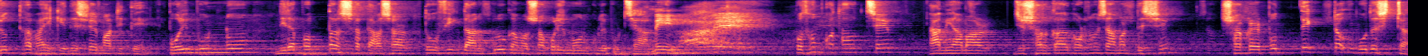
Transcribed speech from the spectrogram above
যোদ্ধা ভাইকে দেশের মাটিতে পরিপূর্ণ নিরাপত্তার সাথে আসার তৌফিক দান করুক। আমার সকলেই মন খুলে পড়ছে। আমি প্রথম কথা হচ্ছে, আমি আমার যে সরকার গঠন হয়েছে আমার দেশে, সরকারের প্রত্যেকটা উপদেষ্টা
